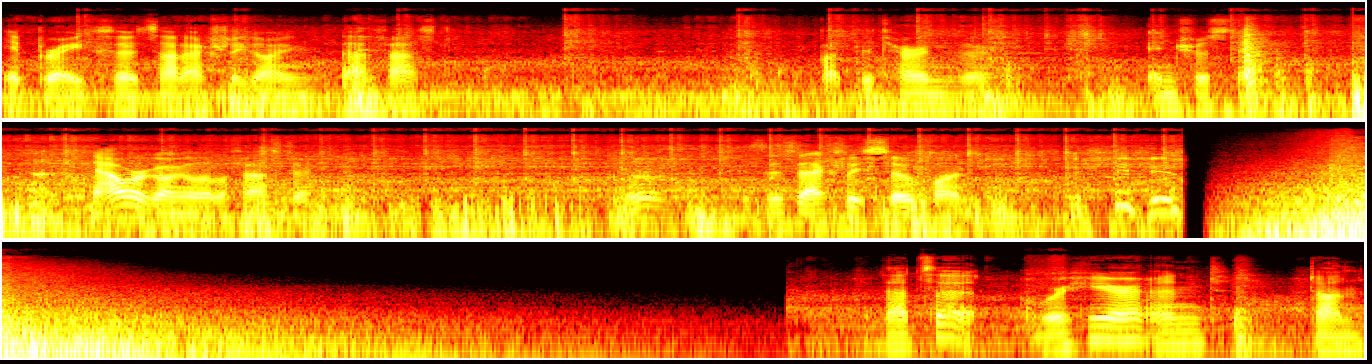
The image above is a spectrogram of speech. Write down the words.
It brakes, so it's not actually going that fast. But the turns are interesting. Now we're going a little faster. This is actually so fun. That's it. We're here and done.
